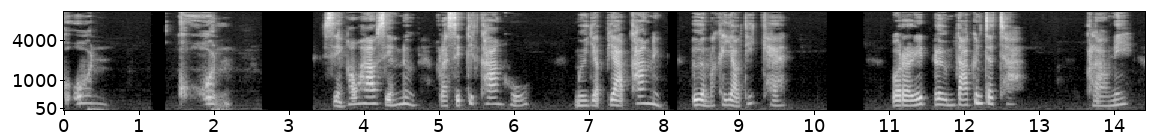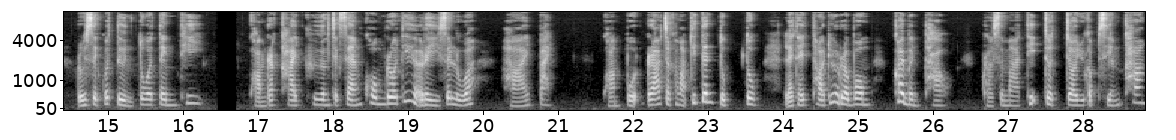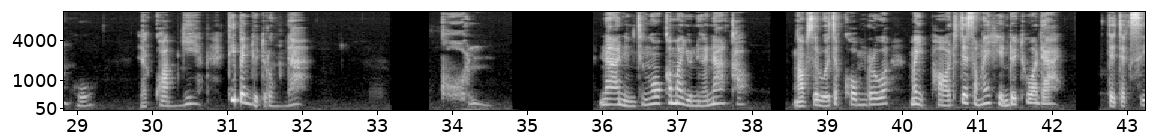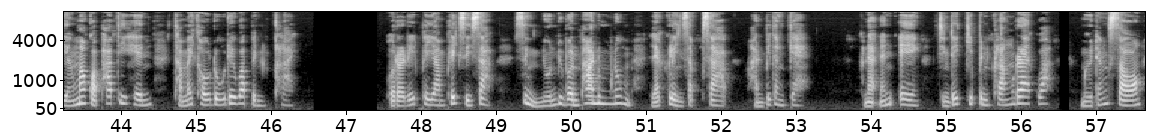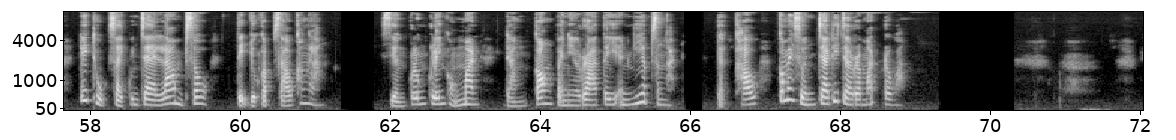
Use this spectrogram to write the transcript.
คุณ คุณ เสียงห้าวๆเสียงหนึ่ง กระซิบที่ข้างหู มือหยาบๆข้างหนึ่ง เอื้อมมาเขย่าที่แขนวรริศลืมตาขึ้นช้าๆคราวนี้รู้สึกว่าตื่นตัวเต็มที่ ความระคายเคืองจากแสงคมโรที่รีสลัว หายไป ความปวดร้าวจากขมับที่เต้นตุบๆ และท้ายทอยที่ระบมค่อยบรรเทา เพราะสมาธิจดจ่ออยู่กับเสียงข้างหู และความเงียบที่เป็นอยู่ตรงหน้า คน หน้าหนึ่งชะโงกเข้ามาอยู่เหนือหน้าเขาเงาสลัวจากคมรั้วไม่พอที่จะส่องให้เห็นโดยทั่วได้ แต่จากเสียงมากกว่าภาพที่เห็นทำให้เขารู้ได้ว่าเป็นใคร วรริศพยายามพลิกศีรษะ ซึ่งหนุนอยู่บนผ้านุ่มๆ และกลิ่นสาบๆ หันไปทางแก ขณะนั้นเองจึงได้คิดเป็นครั้งแรกว่า มือทั้งสองได้ถูกใส่กุญแจล่ามโซ่ ติดอยู่กับเสาข้างหลัง เสียงกลุ้งกลิ้งของมันดังก้องไปในราตรีอันเงียบสงัด แต่เขาก็ไม่สนใจที่จะระมัดระวัง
